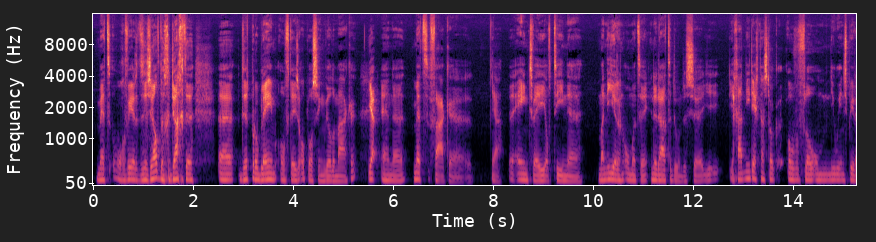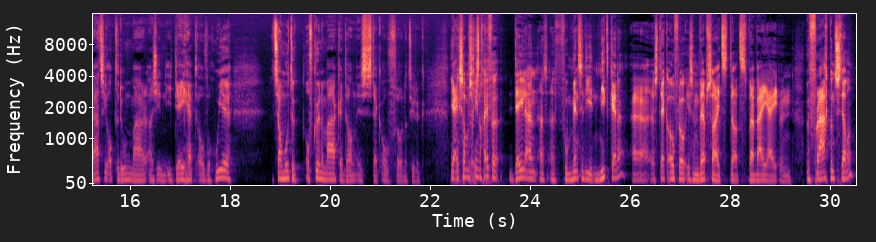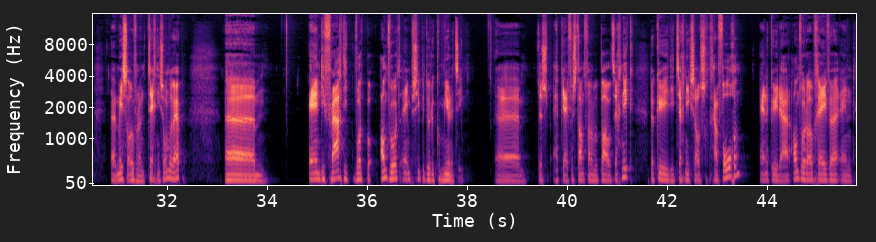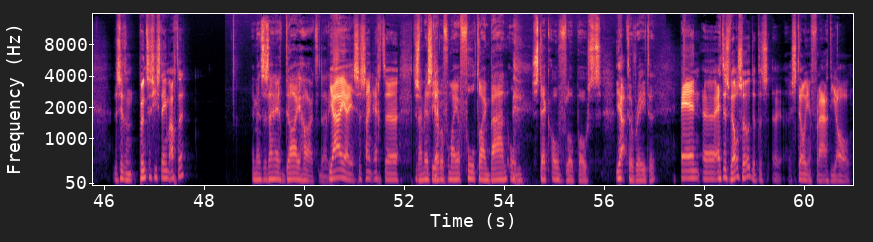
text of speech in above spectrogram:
met ongeveer dezelfde gedachte uh, dit probleem of deze oplossing wilde maken. Ja. En uh, met vaak uh, ja, één, twee of tien manieren om het inderdaad te doen. Dus je, je gaat niet echt naar Stock Overflow om nieuwe inspiratie op te doen. Maar als je een idee hebt over hoe je het zou moeten of kunnen maken, dan is Stack Overflow natuurlijk. Ja, ik zal misschien nog even delen aan, voor mensen die het niet kennen. Uh, Stack Overflow is een website dat, waarbij jij een, een vraag kunt stellen, uh, meestal over een technisch onderwerp. Ehm, en die vraag die wordt beantwoord in principe door de community. Ehm, dus heb jij verstand van een bepaalde techniek, dan kun je die techniek zelfs gaan volgen. En dan kun je daar antwoorden op geven. En er zit een puntensysteem achter. En mensen zijn echt die hard daarin. Ja, ja, ze zijn echt... Uh, dus er zijn mensen die hebben voor mij een fulltime baan om Stack Overflow posts ja. te raten. En uh, het is wel zo, dat is, uh, stel je een vraag die al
